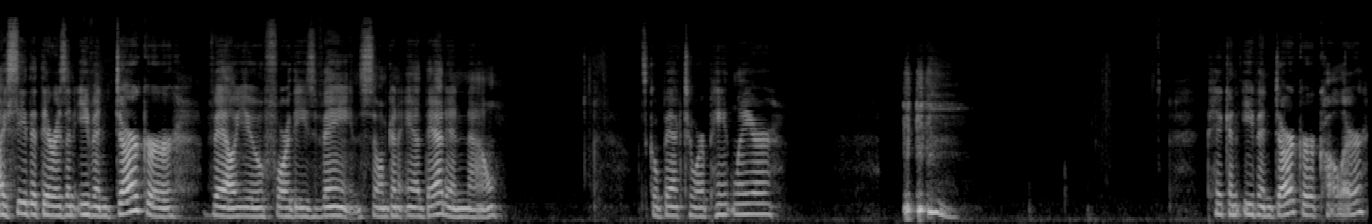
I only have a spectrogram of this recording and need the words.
I see that there is an even darker value for these veins. So I'm going to add that in now. Let's go back to our paint layer. Pick an even darker color.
